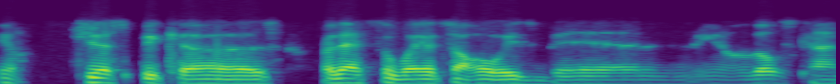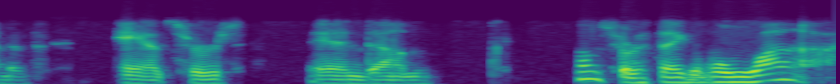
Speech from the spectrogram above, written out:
you know, just because, or that's the way it's always been, you know, those kind of answers. And um, I'm sort of thinking, well, why?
